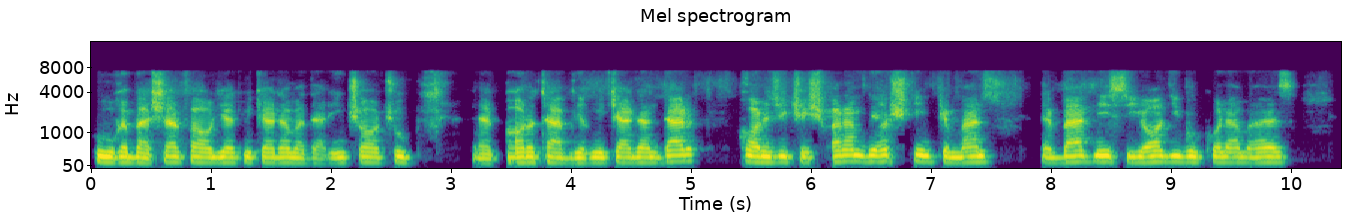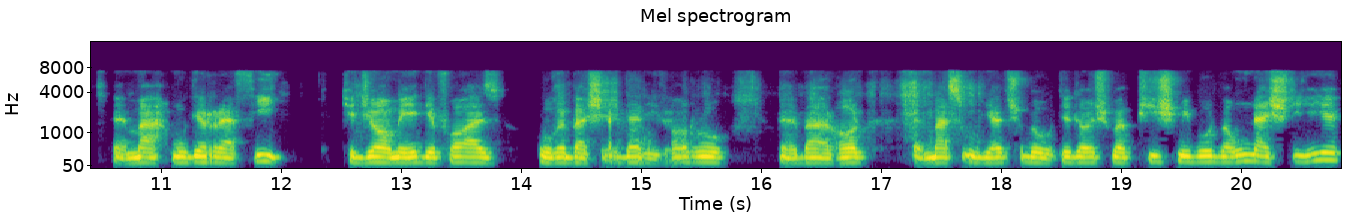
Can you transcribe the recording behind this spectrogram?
حقوق بشر فعالیت می‌کردن و در این چارچوب کار رو تبلیغ می‌کردن. در خارج کشورم داشتیم که من بد نیست یادی بکنم از محمود رفی که جامعه دفاع از حقوق بشر در ایران رو به حال مسئولیتش به عهده داشت و پیش می برد و اون نشریه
